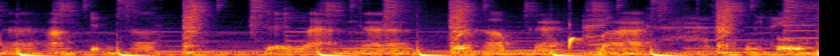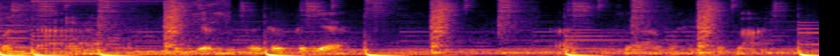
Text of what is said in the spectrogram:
uh, hoàn chỉnh hơn để bạn uh, phối hợp các bài các công cụ mình đã dựng từ trước tới giờ. Đó, xin chào và hẹn gặp lại.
